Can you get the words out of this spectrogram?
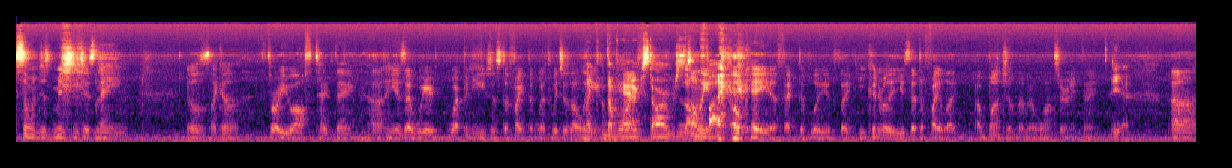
someone just mentioned his name. It was like a throw you off type thing. Uh, he has that weird weapon he uses to fight them with, which is only like the Morning half- Star, which is on only fire. okay effectively. It's like he couldn't really use that to fight like a bunch of them at once or anything. yeah. Uh,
